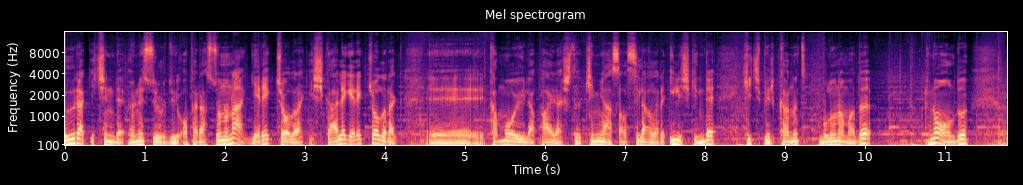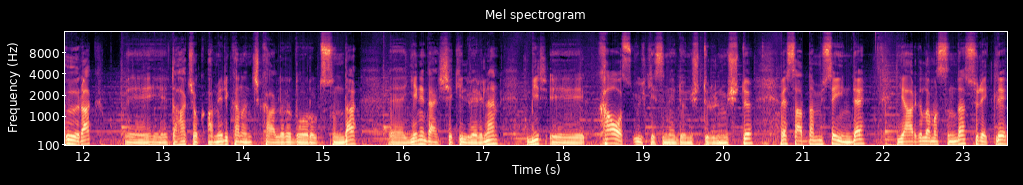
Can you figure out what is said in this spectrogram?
Irak içinde öne sürdüğü operasyonuna gerekçe olarak işgale gerekçe olarak e, kamuoyuyla paylaştığı kimyasal silahlara ilişkinde hiçbir kanıt bulunamadı. Ne oldu? Irak e, daha çok Amerika'nın çıkarları doğrultusunda e, yeniden şekil verilen bir e, kaos ülkesine dönüştürülmüştü. Ve Saddam Hüseyin de yargılamasında sürekli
